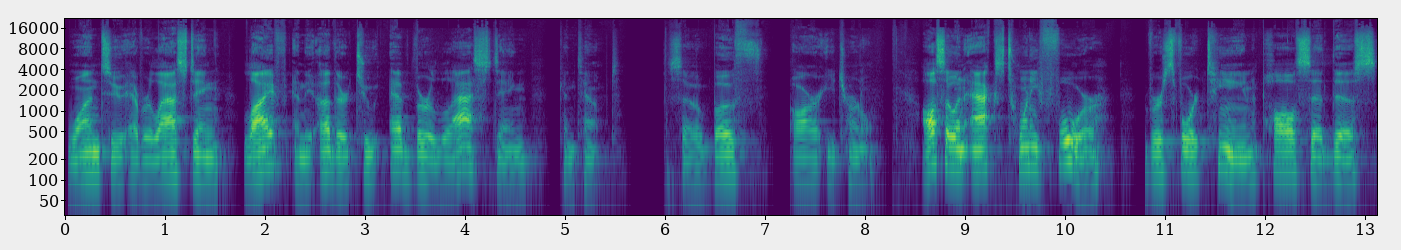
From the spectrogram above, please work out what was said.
one to everlasting life and the other to everlasting contempt. So both are eternal. Also in Acts 24, verse 14, Paul said this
